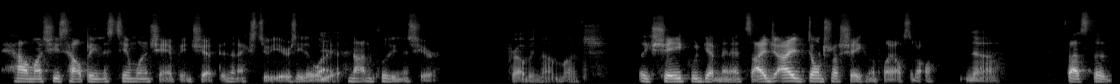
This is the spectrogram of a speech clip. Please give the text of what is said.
how much he's helping this team win a championship in the next two years, either way, Yeah. not including this year. Probably not much. Like Shake would get minutes. I, I don't trust Shake in the playoffs at all. No. That's the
